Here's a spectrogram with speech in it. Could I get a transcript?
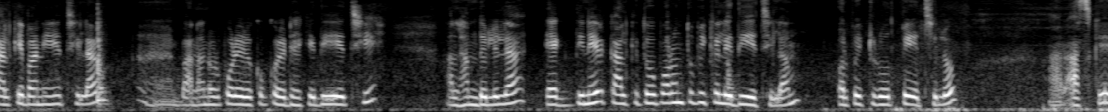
কালকে বানিয়েছিলাম বানানোর পর এরকম করে ঢেকে দিয়েছি। আলহামদুলিল্লাহ একদিনের কালকে তো পরন্ত বিকেলে দিয়েছিলাম অল্প একটু রোদ পেয়েছিল। আর আজকে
